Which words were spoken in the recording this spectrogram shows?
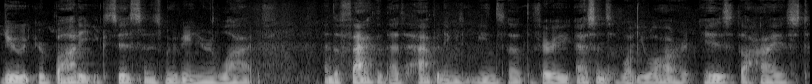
you your body exists and is moving and you're alive and the fact that that's happening means that the very essence of what you are is the highest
